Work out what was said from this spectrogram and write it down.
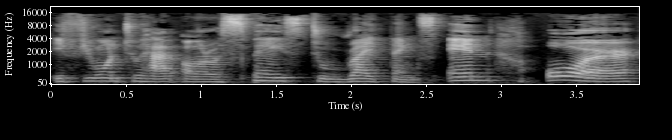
if you want to have a lot of space to write things in or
